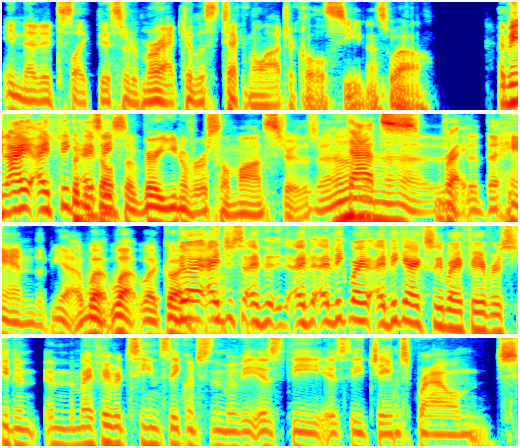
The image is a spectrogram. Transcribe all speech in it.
in that it's like this sort of miraculous technological scene as well. I mean, I, I think But I it's think, also very universal monster. There's, That's ah, the- right. The, the hand. Yeah. What? What? What? Go No, ahead. I, I just I, th- I I think my I think actually my favorite scene in, in my favorite scene sequence in the movie is the is the James Brown. s-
